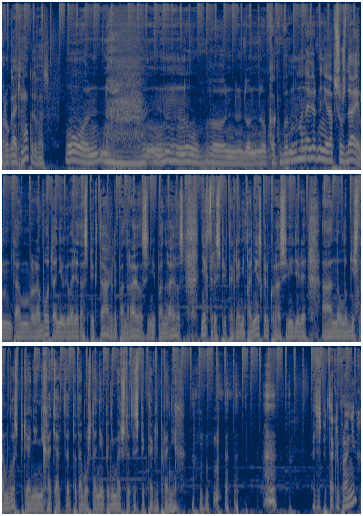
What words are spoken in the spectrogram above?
Ругать могут вас? О, ну, ну, ну, как бы, ну, мы, наверное, не обсуждаем там работу, они говорят о спектакле, понравилось, не понравилось. Некоторые спектакли они по нескольку раз видели, а на «Улыбнись нам, Господи» они не хотят, потому что они понимают, что это спектакль про них. Это спектакль про них?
